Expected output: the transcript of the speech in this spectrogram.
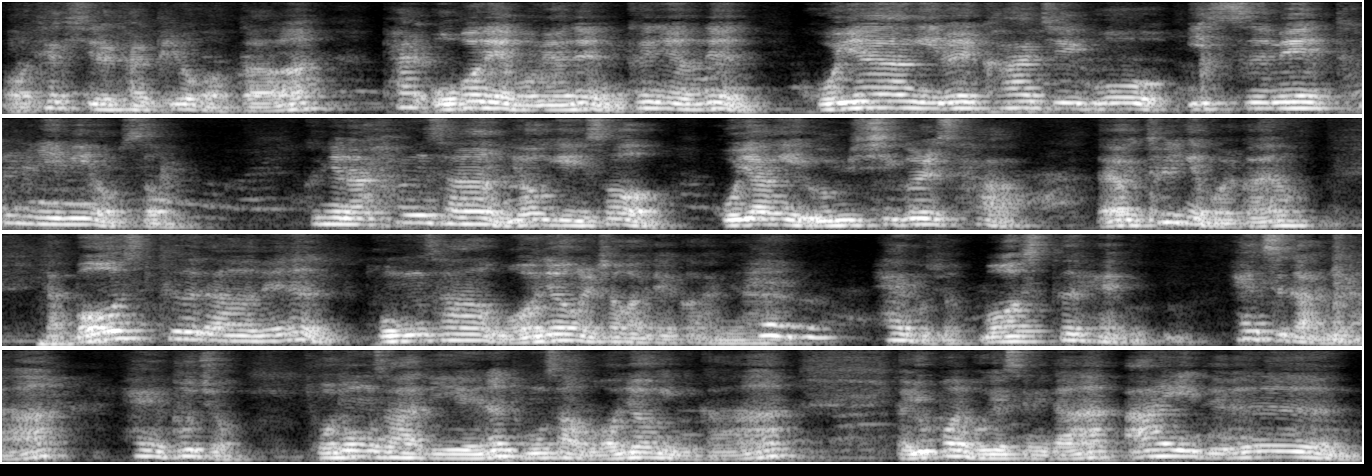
어, 택시를 탈 필요가 없다. 8, 5번에 보면은 그녀는 고양이를 가지고 있음에 틀림이 없어. 그녀는 항상 여기서 고양이 음식을 사. 자, 여기 틀린 게 뭘까요? 자, must 다음에는 동사 원형을 적어야 될 거 아니야. have죠. must have. has가 아니라 have죠. 조동사 뒤에는 동사 원형이니까. 자, 6번 보겠습니다. 아이들은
